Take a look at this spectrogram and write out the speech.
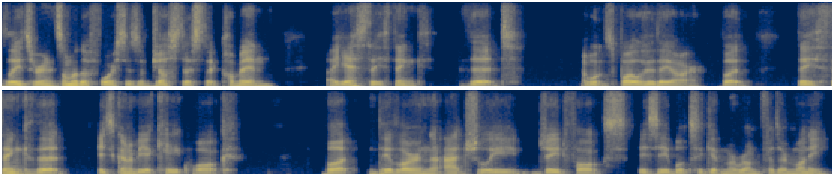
later in some of the forces of justice that come in, I guess they think that I won't spoil who they are, but they think that it's going to be a cakewalk. But they learn that actually Jade Fox is able to give them a run for their money.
